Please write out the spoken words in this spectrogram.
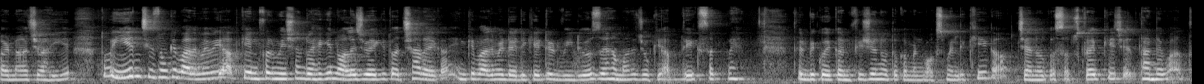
करना चाहिए तो ये इन चीज़ों के बारे में भी आपकी इन्फॉर्मेशन रहेगी नॉलेज रहेगी तो अच्छा रहेगा। इनके बारे में डेडिकेटेड वीडियोस हैं हमारे, जो कि आप देख सकते हैं। फिर भी कोई कन्फ्यूज़न हो तो कमेंट बॉक्स में लिखिएगा। चैनल को सब्सक्राइब कीजिए। धन्यवाद।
